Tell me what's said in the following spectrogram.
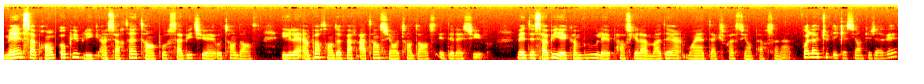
Mais ça prend au public un certain temps pour s'habituer aux tendances, et il est important de faire attention aux tendances et de les suivre, mais de s'habiller comme vous voulez parce que la mode est un moyen d'expression personnelle. Voilà toutes les questions que j'avais.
